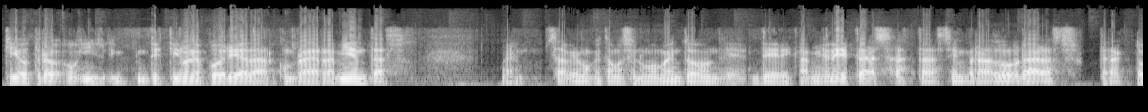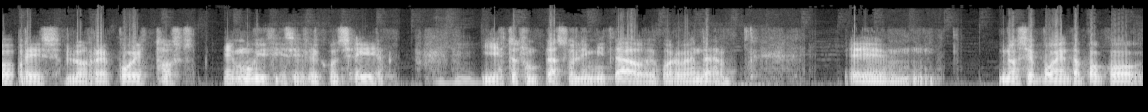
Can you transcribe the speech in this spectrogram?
¿Qué otro destino le podría dar? ¿Comprar herramientas? Bueno, sabemos que estamos en un momento donde de camionetas hasta sembradoras, tractores, los repuestos, es muy difícil de conseguir. Y esto es un plazo limitado de poder vender. Eh, no se pueden tampoco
